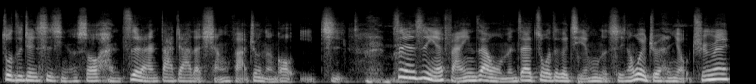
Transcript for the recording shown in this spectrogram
做这件事情的时候，很自然大家的想法就能够一致。这件事情也反映在我们在做这个节目的事情上，我也觉得很有趣，因为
